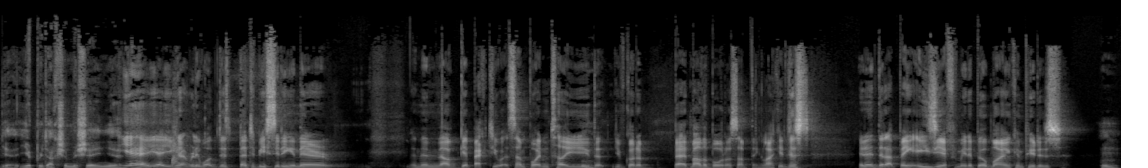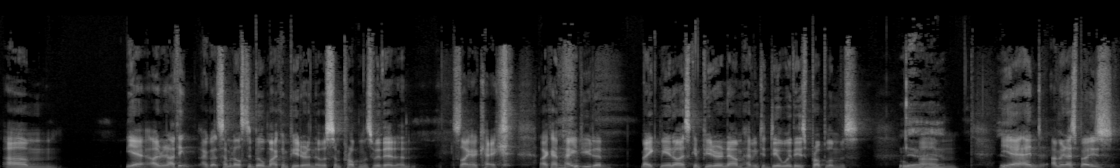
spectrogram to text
yeah, your production machine, yeah, yeah, yeah. You don't really want this, that to be sitting in there, and then they'll get back to you at some point and tell you mm. that you've got a bad motherboard or something. Like it just, it ended up being easier for me to build my own computers. Mm. Um, yeah, I mean, I think I got someone else to build my computer, and there was some problems with it, and it's like, okay, like I paid you to make me a nice computer, and now I'm having to deal with these problems. Yeah, um, yeah. yeah. and I mean, I suppose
